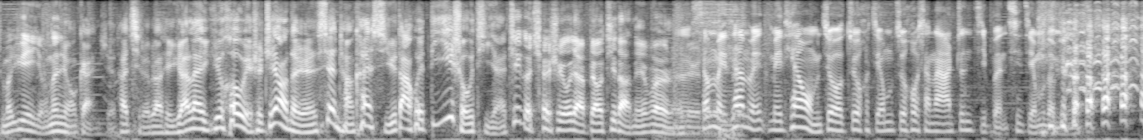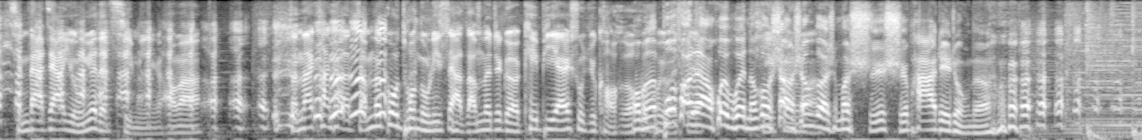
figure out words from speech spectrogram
什么运营的那种感觉。他起了标题，原来于和伟是这样的人，现场看喜剧大会第一手体验，这个确实有点标题党那味儿了。这个行，每天每每天我们就最后节目最后向大家征集本期节目的名字，请大家踊跃的起名，好吗？咱们来看看咱们的共同努力下，咱们的这个 KPI 数据考核，我们的播放量会不会能够上升个什么十十趴这种的？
